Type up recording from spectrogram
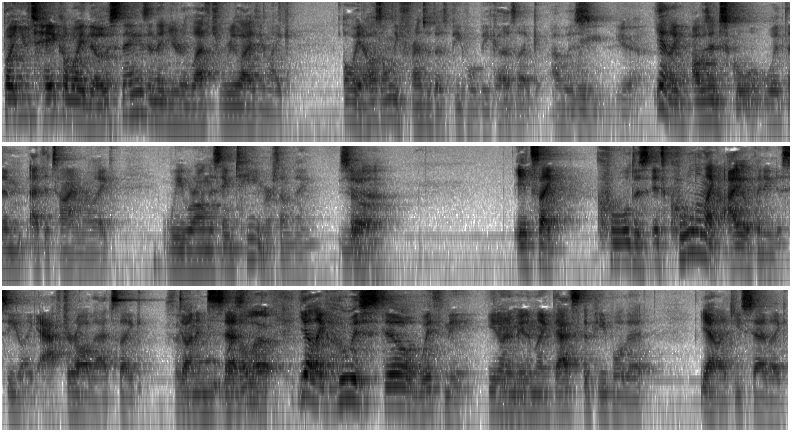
But you take away those things and then you're left realizing like, oh wait, I was only friends with those people because like I was We, yeah. yeah, like I was in school with them at the time, or like we were on the same team or something. So Yeah. it's like cool to it's cool and like eye opening to see like after all that's like like, done and settled. Yeah, like who is still with me? You know what I Mhm. mean? And like that's the people that, yeah, like you said, like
